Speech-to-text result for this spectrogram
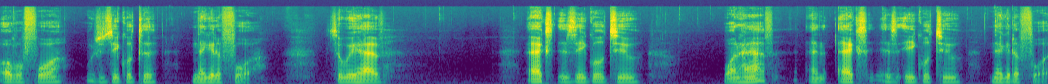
over 4, which is equal to negative 4. So we have x is equal to 1 half and x is equal to negative 4.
